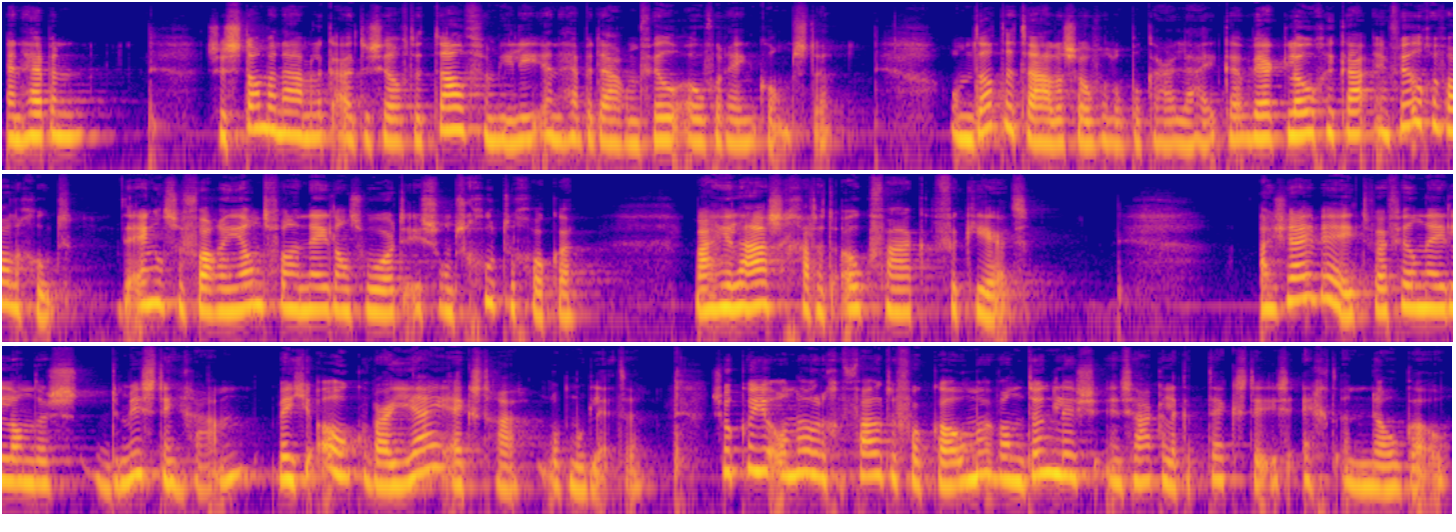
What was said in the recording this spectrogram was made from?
en hebben. Ze stammen namelijk uit dezelfde taalfamilie en hebben daarom veel overeenkomsten. Omdat de talen zoveel op elkaar lijken, werkt logica in veel gevallen goed. De Engelse variant van een Nederlands woord is soms goed te gokken, maar helaas gaat het ook vaak verkeerd. Als jij weet waar veel Nederlanders de mist in gaan, weet je ook waar jij extra op moet letten. Zo kun je onnodige fouten voorkomen, want Dunglish in zakelijke teksten is echt een no-go.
